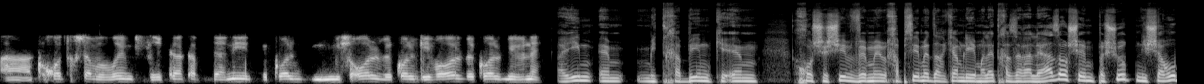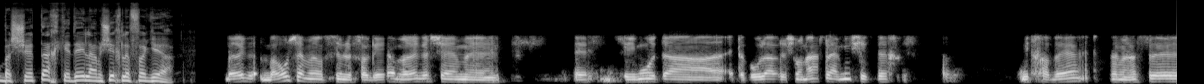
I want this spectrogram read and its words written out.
הכוחות עכשיו עוברים סריקה קפדנית בכל משעול, בכל גבעול, בכל מבנה. האם הם מתחבאים כי הם חוששים ומחפשים את דרכם להימלט חזרה לעזה, או שהם פשוט נשארו בשטח כדי להמשיך לפגע? ברגע, ברור שהם מנסים לפגע, ברגע שהם אה, אה, סיימו את, ה, את הפעולה הראשונה שלהם, מי שצריך מתחבא ומנסה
